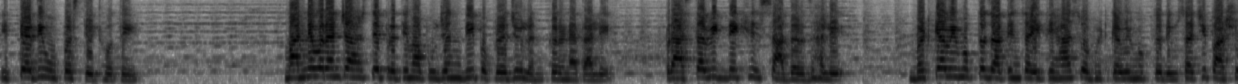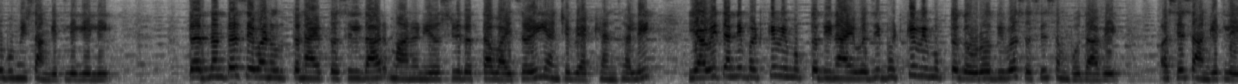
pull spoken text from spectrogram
इत्यादी उपस्थित होते. मान्यवरांच्या हस्ते प्रतिमा पूजन दीप प्रज्वलन करण्यात आले. प्रास्ताविक देखील सादर झाले. भटक्या विमुक्त जातींचा इतिहास व भटक्या विमुक्त दिवसाची पार्श्वभूमी सांगितली गेली. तदनंतर सेवानिवृत्त नायब तहसीलदार माननीय श्री दत्ता वायचळे यांचे व्याख्यान झाले. यावेळी त्यांनी भटके विमुक्त दिनाऐवजी भटके विमुक्त गौरव दिवस असे संबोधावे. असे सांगितले.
